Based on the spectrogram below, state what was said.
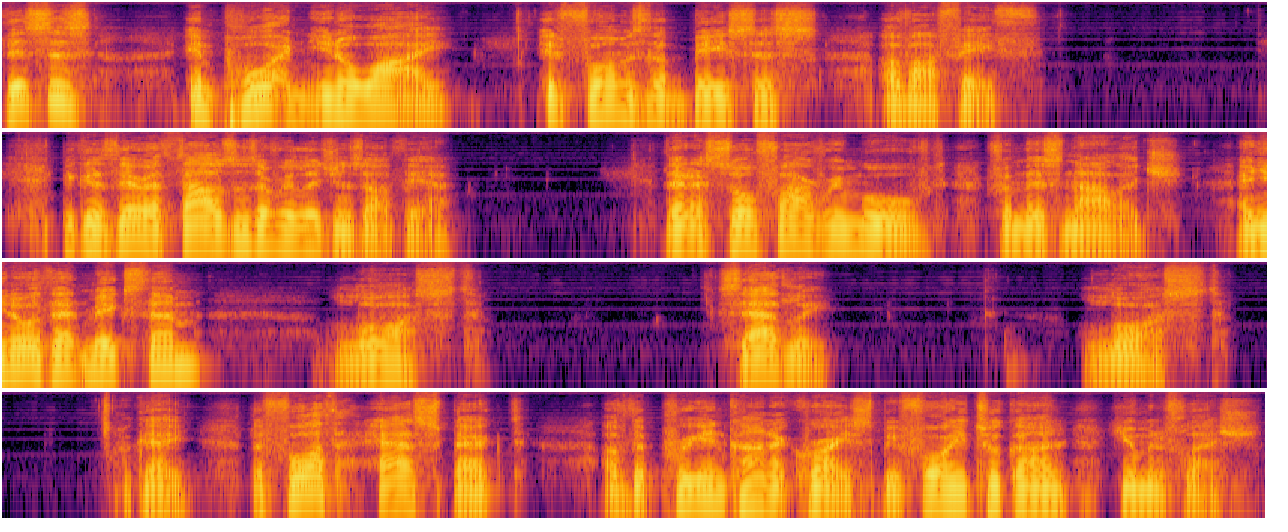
This is important. You know why? It forms the basis of our faith. Because there are thousands of religions out there that are so far removed from this knowledge. And you know what that makes them? Lost. Sadly, lost. Okay? The fourth aspect of the pre-incarnate Christ before he took on human flesh.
